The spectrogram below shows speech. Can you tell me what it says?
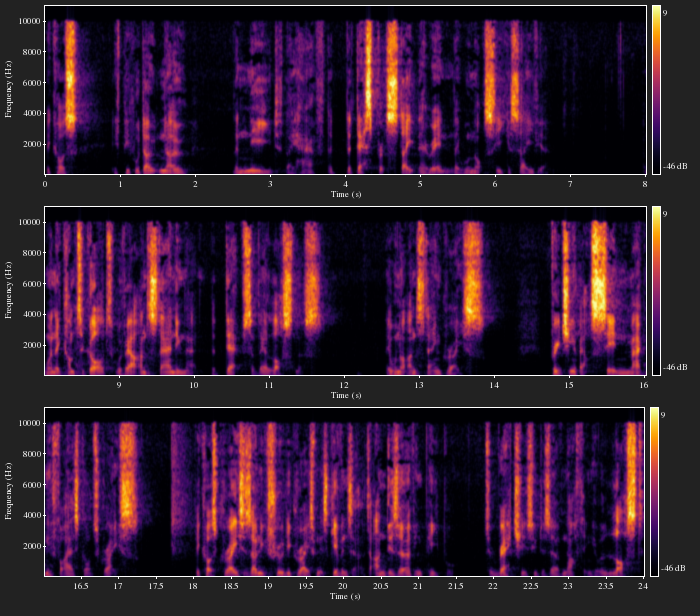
Because if people don't know the need they have, the, the desperate state they're in, they will not seek a Saviour. And when they come to God without understanding that, the depths of their lostness, they will not understand grace. Preaching about sin magnifies God's grace because grace is only truly grace when it's given to, to undeserving people, to wretches who deserve nothing, who are lost,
